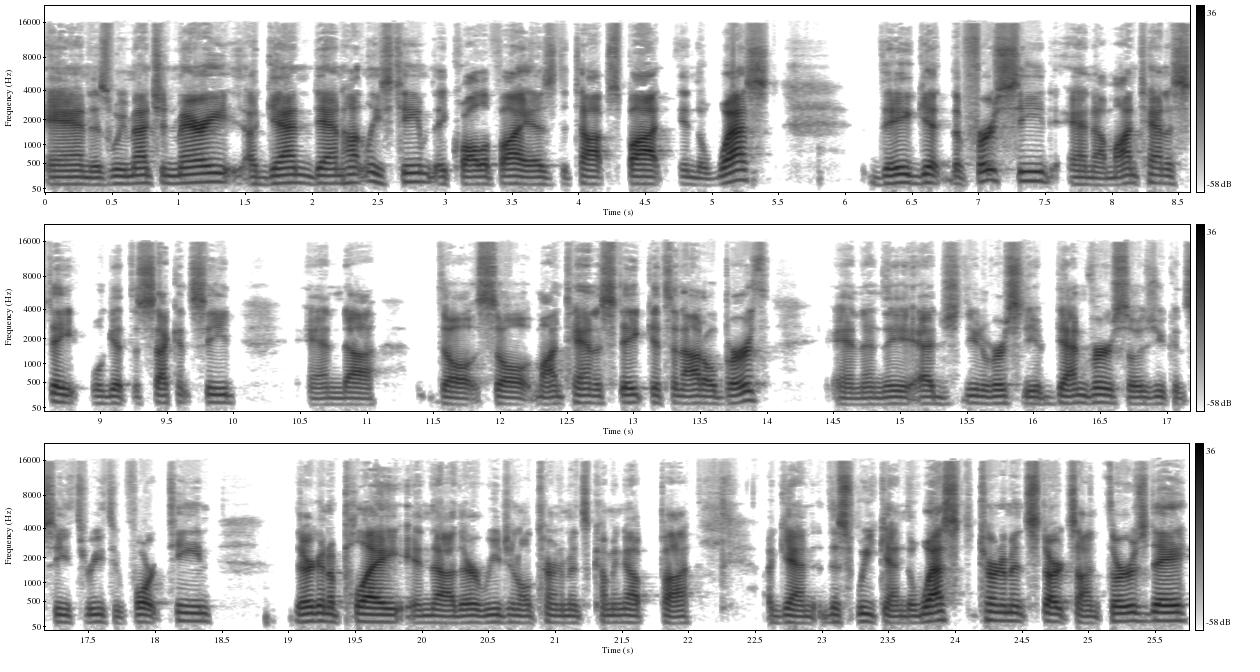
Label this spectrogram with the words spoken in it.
And as we mentioned, Mary, again, Dan Huntley's team, they qualify as the top spot in the West they get the first seed, and uh, Montana State will get the second seed. And uh, so Montana State gets an auto berth, and then they edge the University of Denver. So as you can see, three through fourteen, they're going to play in uh, their regional tournaments coming up uh, again this weekend. The West tournament starts on Thursday.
